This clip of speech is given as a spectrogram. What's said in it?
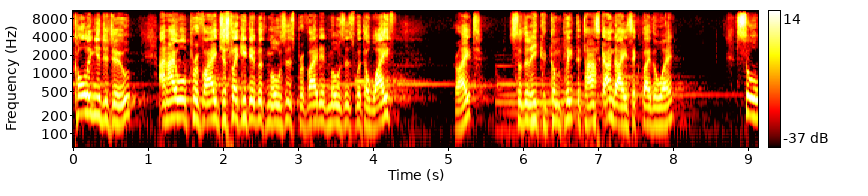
calling you to do. And I will provide, just like he did with Moses, provided Moses with a wife, right? So that he could complete the task, and Isaac, by the way. So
